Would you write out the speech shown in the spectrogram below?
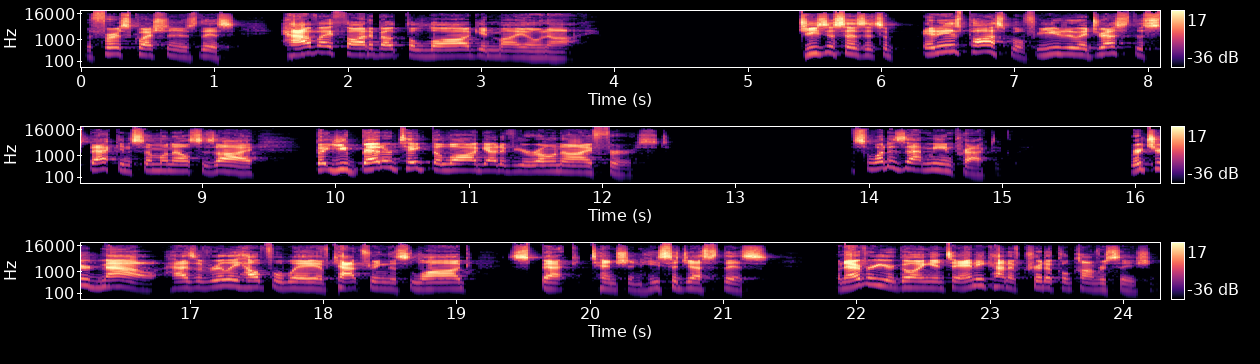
The first question is this Have I thought about the log in my own eye? Jesus says it's a, it is possible for you to address the speck in someone else's eye, but you better take the log out of your own eye first. So, what does that mean practically? Richard Mouw has a really helpful way of capturing this log speck tension. He suggests this whenever you're going into any kind of critical conversation,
